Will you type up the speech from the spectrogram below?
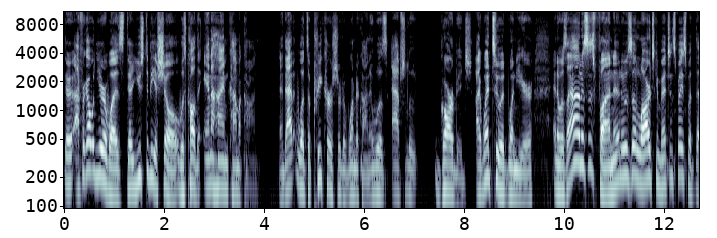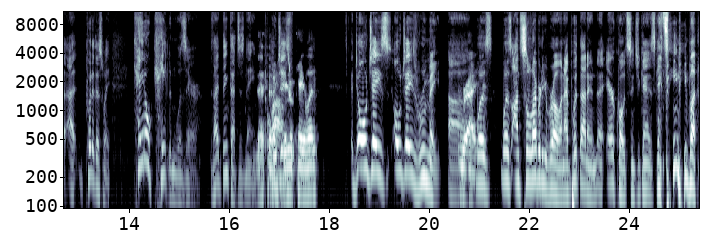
there I forgot what year it was. There used to be a show. It was called the Anaheim Comic Con, and that was a precursor to WonderCon. It was absolute garbage. I went to it one year, and it was like, oh, this is fun, and it was a large convention space. But the, uh, put it this way, Kato Kaelin was there. I think that's his name. OJ's Kaelin. OJ's OJ's roommate uh, Right. was was on Celebrity Row, and I put that in uh, air quotes since you can't can't see me. But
